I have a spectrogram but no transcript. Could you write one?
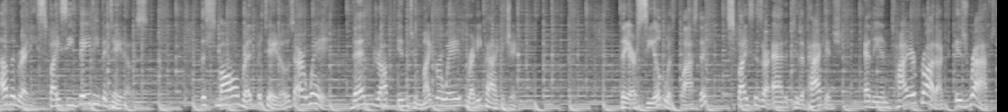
oven-ready spicy baby potatoes. The small red potatoes are weighed then dropped into microwave-ready packaging. They are sealed with plastic, spices are added to the package, and the entire product is wrapped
